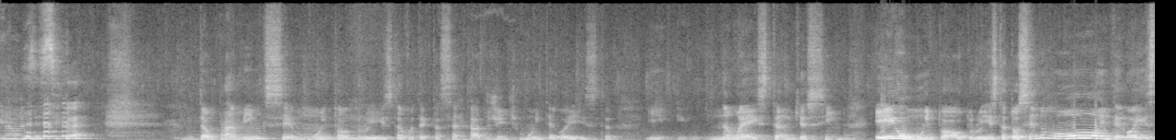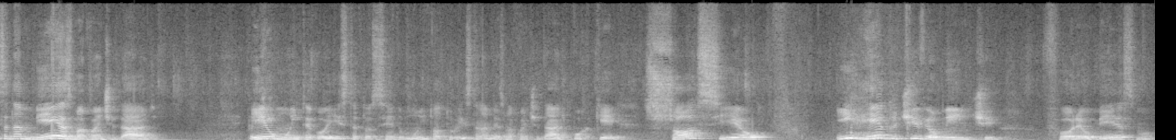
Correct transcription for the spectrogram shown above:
não existe. Então, para mim ser muito altruísta, eu vou ter que estar cercado de gente muito egoísta. E, e não é estanque assim. É. Eu, muito altruísta, estou sendo muito egoísta na mesma quantidade. Eu, muito egoísta, estou sendo muito altruísta na mesma quantidade, porque só se eu irredutivelmente for eu mesmo,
